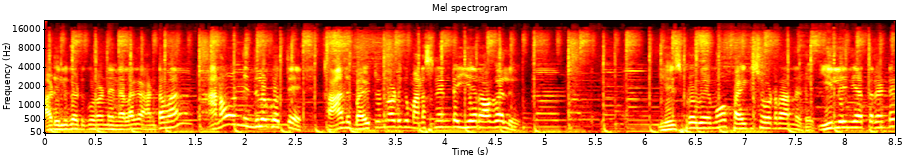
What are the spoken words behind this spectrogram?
ఆడు ఇల్లు కట్టుకున్నాడు నేను ఎలాగ అంటావా? అనవండి ఇందులోకి వస్తే కానీ బయట ఉన్నోడికి మనసు నిండా ఇయ్యే రోగాలు. యేసుప్రభు ఏమో పైకి చూడరా అన్నాడు. వీళ్ళు ఏం చేస్తారంటే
